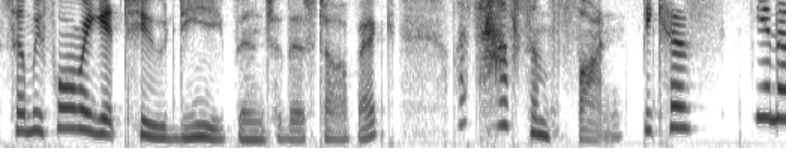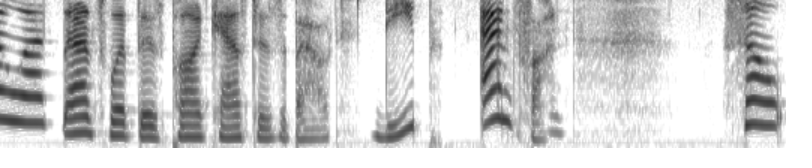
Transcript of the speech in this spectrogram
So, before we get too deep into this topic, let's have some fun because you know what? That's what this podcast is about deep and fun. So,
